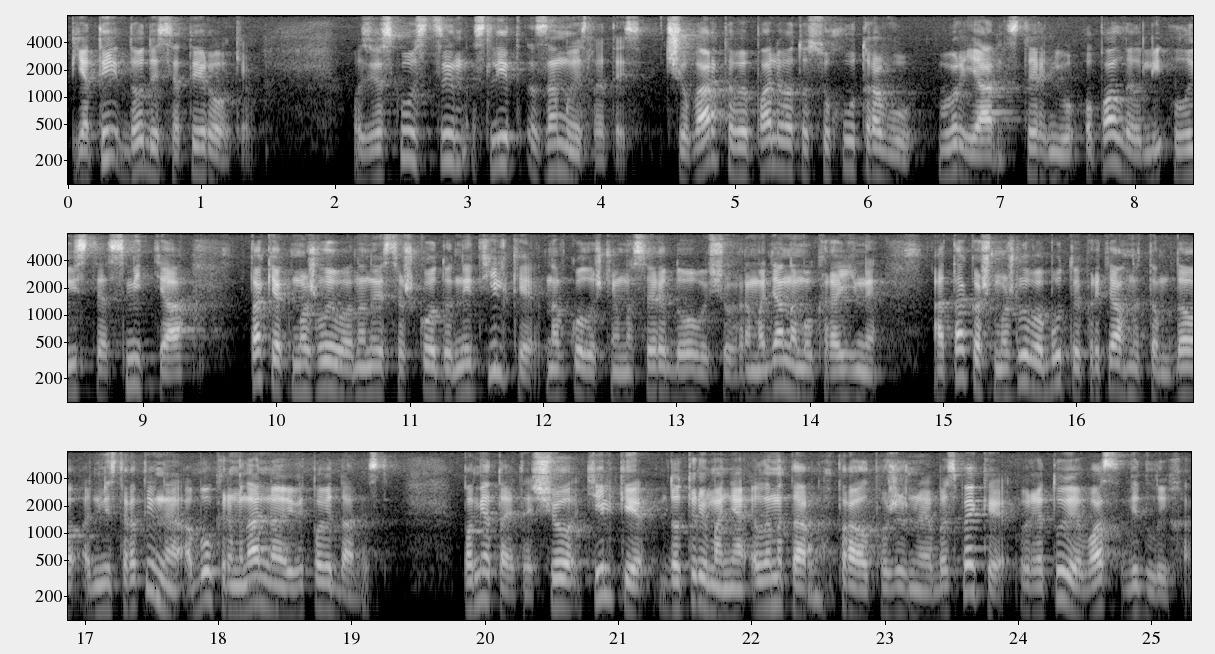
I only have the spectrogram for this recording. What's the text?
5 до 10 років. У зв'язку з цим слід замислитись, чи варто випалювати суху траву, бур'ян, стерню, опале листя, сміття, так як можливо нанести шкоду не тільки навколишньому середовищу, громадянам України, а також можливо бути притягнутим до адміністративної або кримінальної відповідальності. Пам'ятайте, що тільки дотримання елементарних правил пожежної безпеки урятує вас від лиха.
